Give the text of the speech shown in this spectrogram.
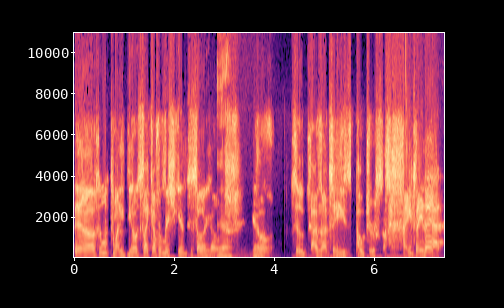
You know, so come on, you know, it's like I'm from Michigan to Southern, you know, yeah. you know. So I'm not saying he's poacher. I ain't saying that,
